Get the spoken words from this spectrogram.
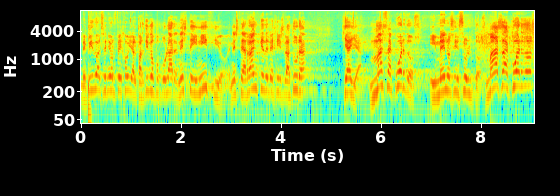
le pido al señor Feijóo y al Partido Popular en este inicio, en este arranque de legislatura, que haya más acuerdos y menos insultos. Más acuerdos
